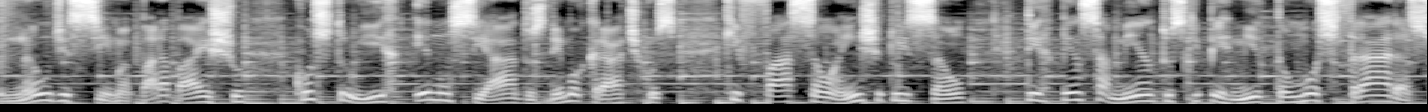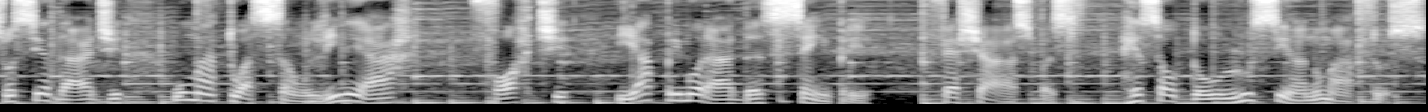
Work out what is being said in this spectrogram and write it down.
e não de cima para baixo, construir enunciados democráticos que façam a instituição ter pensamentos que permitam mostrar à sociedade uma atuação linear, forte e aprimorada sempre. Fecha aspas, ressaltou Luciano Matos.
